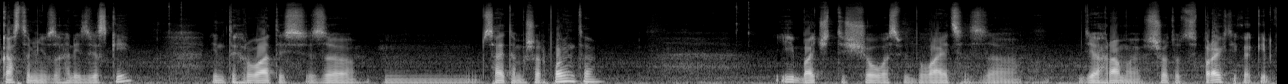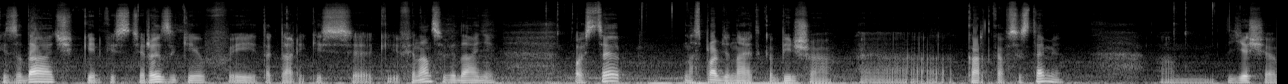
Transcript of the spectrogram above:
кастомні взагалі зв'язки, інтегруватись з сайтами SharePoint і бачити, що у вас відбувається з діаграмою, що тут в проєкті, яка кількість задач, кількість ризиків і так далі, якісь е, фінансові дані. Ось це насправді навіть така більша картка в системі. Ем, Є ще,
